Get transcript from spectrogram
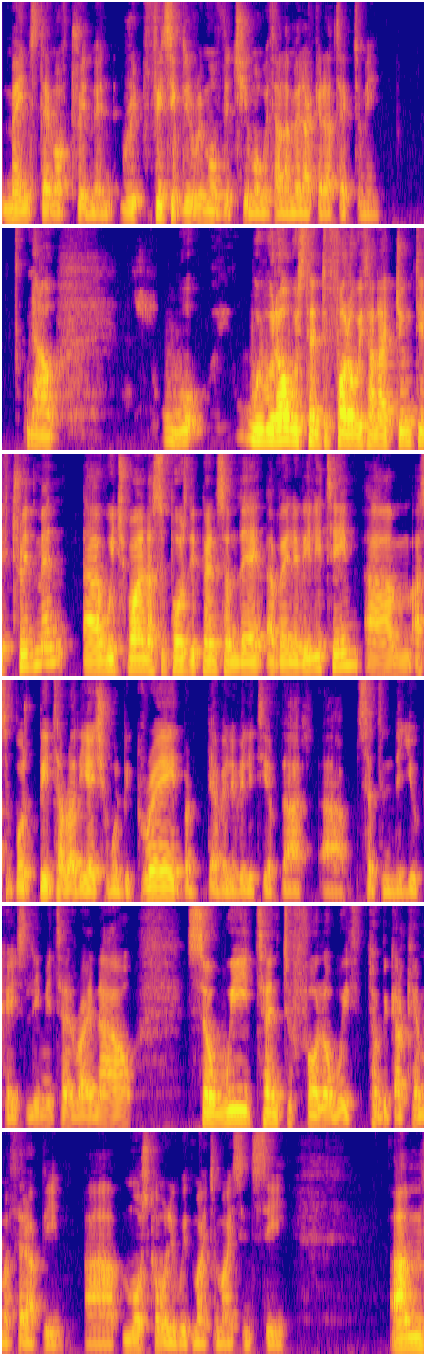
main stem of treatment. Re- physically remove the tumor with a lamellar keratectomy. Now, we would always tend to follow with an adjunctive treatment. Uh, which one, I suppose, depends on the availability. Um, I suppose beta radiation would be great, but the availability of that, uh, certainly in the UK, is limited right now. So we tend to follow with topical chemotherapy, uh, most commonly with mitomycin C. Um,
